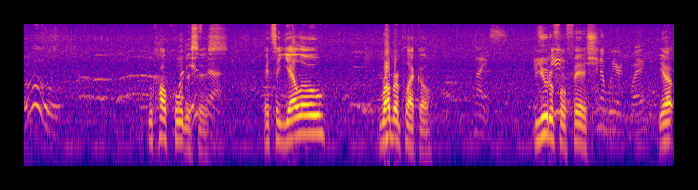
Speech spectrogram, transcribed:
Ooh, Look how cool What this is is. It's a yellow rubber pleco. Beautiful fish. In a weird way. Yep.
